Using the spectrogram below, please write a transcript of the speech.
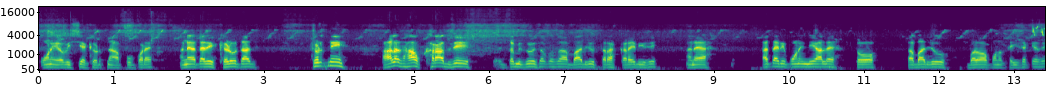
પોણી અવશ્ય ખેડૂતને આપવું પડે. અને અત્યારે ખેડૂત આજ ખેડૂતની હાલત હાવ ખરાબ છે. તમે જોઈ શકો છો આ બાજુ તરફ કરાયેલી છે. અને અત્યારે પાણી નહીં હાલે તો આ બાજુ બળવા પણ થઈ શકે છે.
